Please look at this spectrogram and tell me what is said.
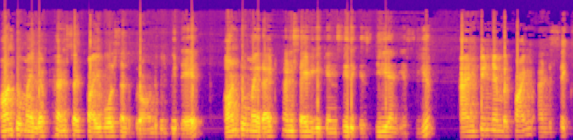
Onto my left hand side 5 volts and ground will be there. Onto my right hand side you can see the SDA and SCL and pin number 5 and 6.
